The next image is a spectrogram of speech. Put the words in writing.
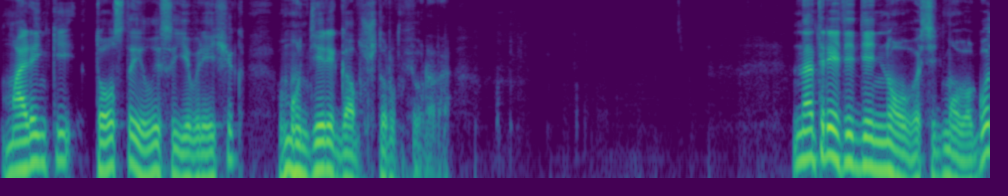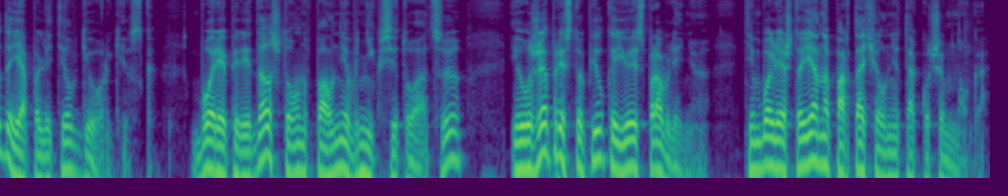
Маленький, толстый и лысый еврейчик в мундире гауптштурмфюрера. На третий день нового седьмого года я полетел в Георгиевск. Боря передал, что он вполне вник в ситуацию и уже приступил к ее исправлению, тем более, что я напортачил не так уж и много.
